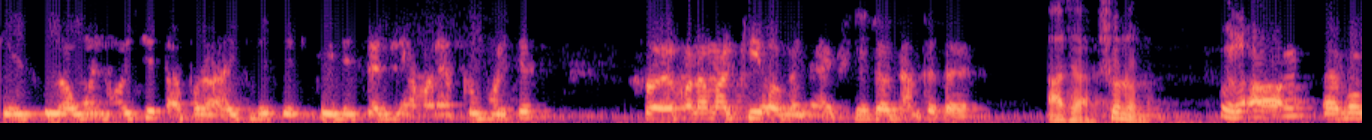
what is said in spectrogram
কেসগুলো উইন হয়েছি তারপরে আইটি সিক্সটি রিসেন্টলি আমার অ্যাপ্রুভ হয়েছে। তো এখন আমার কি হবে নেক্সট সেটা জানতে চাই। আচ্ছা শুনুন। এবং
